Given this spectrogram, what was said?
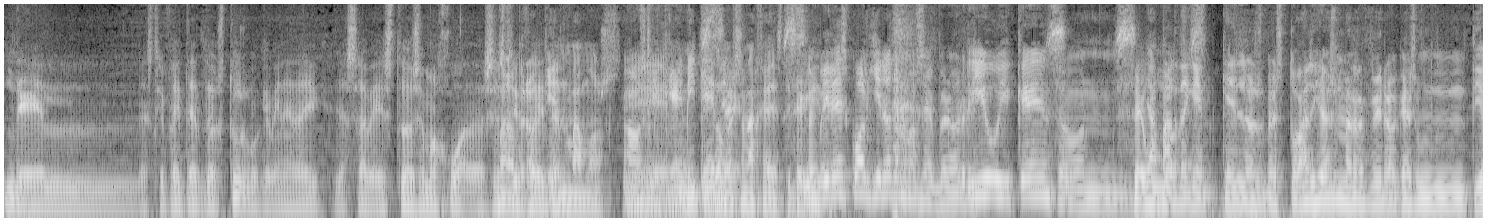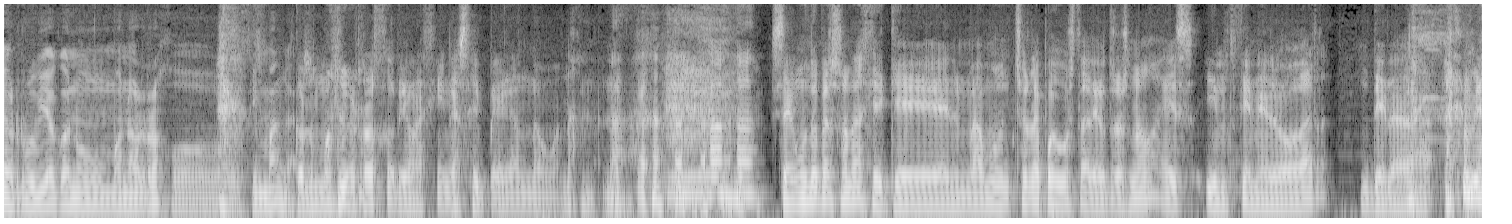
Del Street Fighter 2 Turbo, que viene de ahí, que ya sabéis, todos hemos jugado a ese Bueno, Street pero Fighter. ¿quién, vamos? Vamos, eh, que Ken- mítico Ken- personaje de Street Si me Fighter. dices cualquier otro, no sé, pero Ryu y Ken son. Y aparte que, que los vestuarios me refiero, que es un tío rubio con un mono rojo sin mangas. Con un mono rojo, te imaginas ahí pegando. Bueno. Segundo personaje que a muchos les puede gustar y a otros no, es Incineroar de la. Me,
